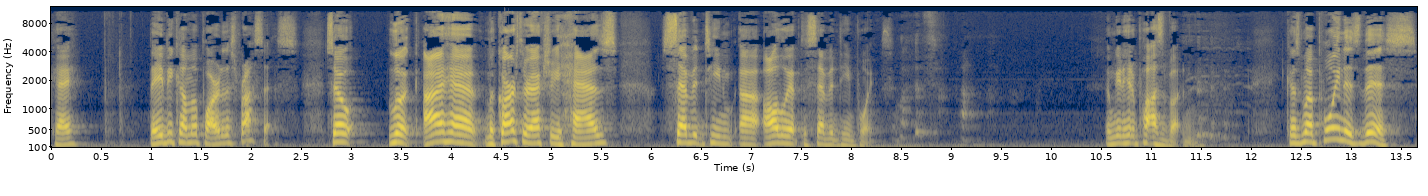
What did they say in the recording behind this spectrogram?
Okay? They become a part of this process. So, look, I have, MacArthur actually has 17, uh, all the way up to 17 points. I'm going to hit a pause button. Because my point is this.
